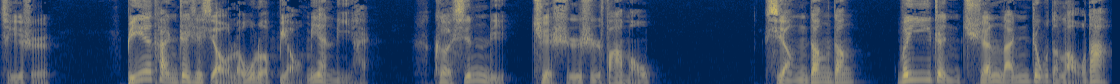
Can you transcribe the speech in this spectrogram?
其实，别看这些小喽啰表面厉害，可心里却时时发毛。响当当，威震全兰州的老大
